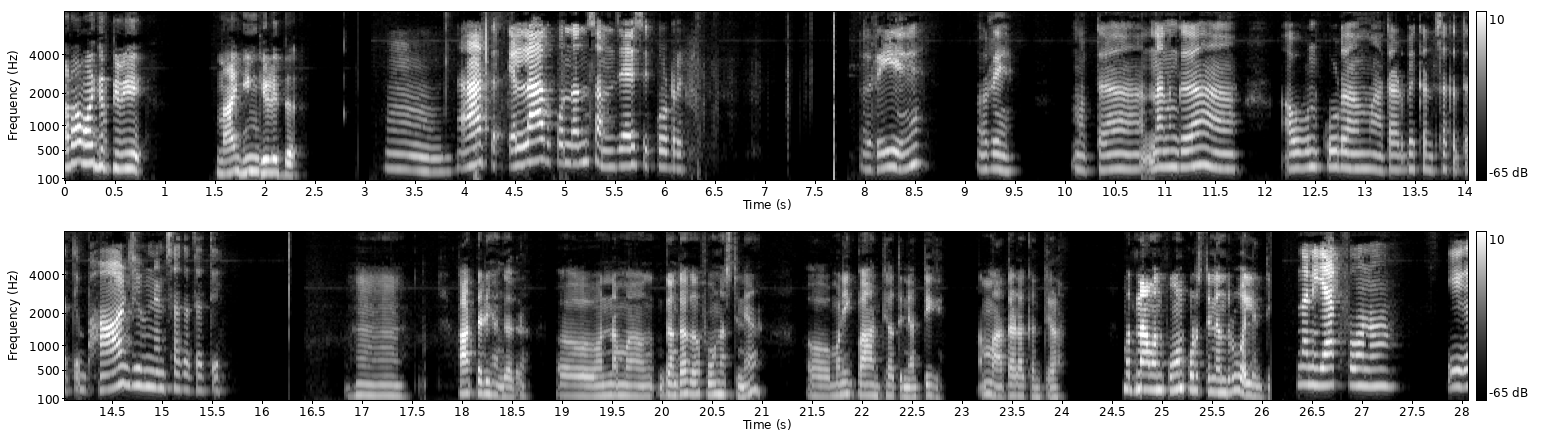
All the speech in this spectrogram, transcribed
ಆರಾಮಾಗಿರ್ತೀವಿ. ನಾ ಹಿಂಗ್ ಹೇಳಿದ್ದ. ಹ್ಮ್ ಆತ ಎಲ್ಲದಕ್ಕೊಂದೊಂದು ಸಮಜಾಯಿಸಿ ಕೊಡ್ರಿ. ರೀ ರೀ ಮತ್ತು ನನಗೆ ಅವನ್ ಕೂಡ ಮಾತಾಡ್ಬೇಕು ಅನ್ಸಕತ್ತೈತಿ ಭಾಳ ಜೀವ ನೆನ್ಸಾಕತ್ತೈತಿ. ಹ್ಮ್ ಆ ತಡಿ ಹಂಗಾದ್ರ. ನಮ್ಮ ಗಂಗಾಗ ಫೋನ್ ಹಚ್ತೀನಿ ಮನಿಗೆ ಬಾ ಅಂತ ಹೇಳ್ತೀನಿ ಅತ್ತಿಗೆ ಮಾತಾಡಕ್ ಮತ್ತು ಮತ್ ನಾ ಒಂದು ಫೋನ್ ಕೊಡಿಸ್ತೀನಿ ಅಂದ್ರು ಅಲ್ಲಿಂತಿ ನನಗೆ ಯಾಕೆ ಫೋನು ಈಗ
